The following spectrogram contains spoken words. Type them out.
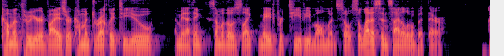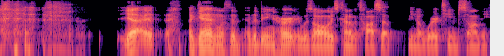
coming through your advisor, coming directly to you. I mean, I think some of those like made for TV moments. So, so let us inside a little bit there. yeah, again with the the being hurt, it was always kind of a toss up. You know where teams saw me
